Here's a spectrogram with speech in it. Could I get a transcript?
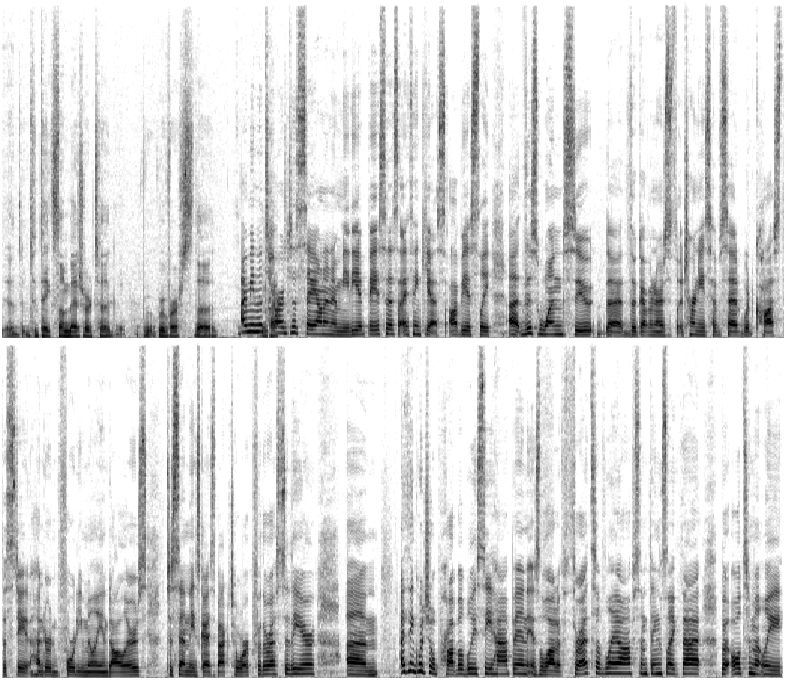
a to take some measure to reverse the? I mean, it's impact? hard to say on an immediate basis. I think, yes, obviously, uh, this one suit, uh, the governor's attorneys have said would cost the state $140 million to send these guys back to work for the rest of the year. Um, I think what you'll probably see happen is a lot of threats of layoffs and things like that, but ultimately,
